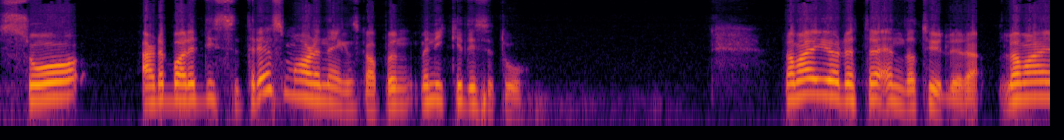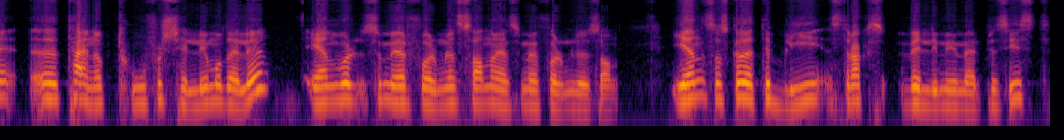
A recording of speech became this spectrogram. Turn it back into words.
så er det bare disse tre som har den egenskapen, men ikke disse to. La meg gjøre dette enda tydeligere. La meg eh, tegne opp to forskjellige modeller. En som gjør formelen sann, og en som gjør formelen usann. Igjen så skal dette bli straks veldig mye mer presist.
